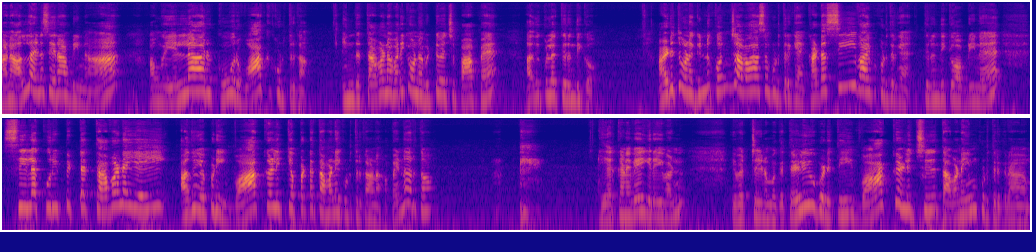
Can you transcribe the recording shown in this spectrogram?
ஆனா அல்லாஹ் என்ன செய்யறான் அப்படின்னா அவங்க எல்லாருக்கும் ஒரு வாக்கு கொடுத்துருக்கான். இந்த தவணை வரைக்கும் உன்னை விட்டு வச்சு பார்ப்பேன் அதுக்குள்ள திருந்திக்கோ. அடுத்து உனக்கு இன்னும் கொஞ்சம் அவகாசம் கொடுத்துருக்கேன் கடைசி வாய்ப்பு கொடுத்துருக்கேன் திருந்திக்கோ அப்படின்னு சில குறிப்பிட்ட தவணையை அதுவும் எப்படி வாக்களிக்கப்பட்ட தவணை கொடுத்துருக்கானா? அப்ப என்ன அர்த்தம்? ஏற்கனவே இறைவன் இவற்றை நமக்கு தெளிவுபடுத்தி வாக்களிச்சு தவணையும் கொடுத்துருக்குறான்.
